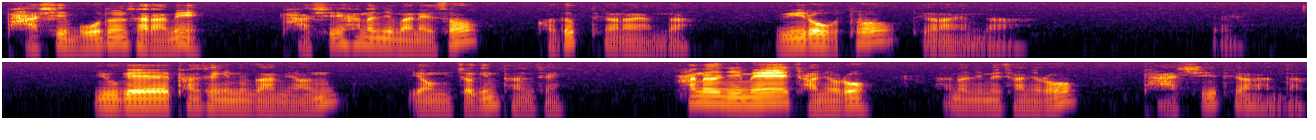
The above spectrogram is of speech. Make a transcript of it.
다시 모든 사람이 다시 하느님 안에서 거듭 태어나야 한다. 위로부터 태어나야 한다. 예. 육의 탄생이 있는가 하면 영적인 탄생. 하느님의 자녀로, 하느님의 자녀로 다시 태어난다.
